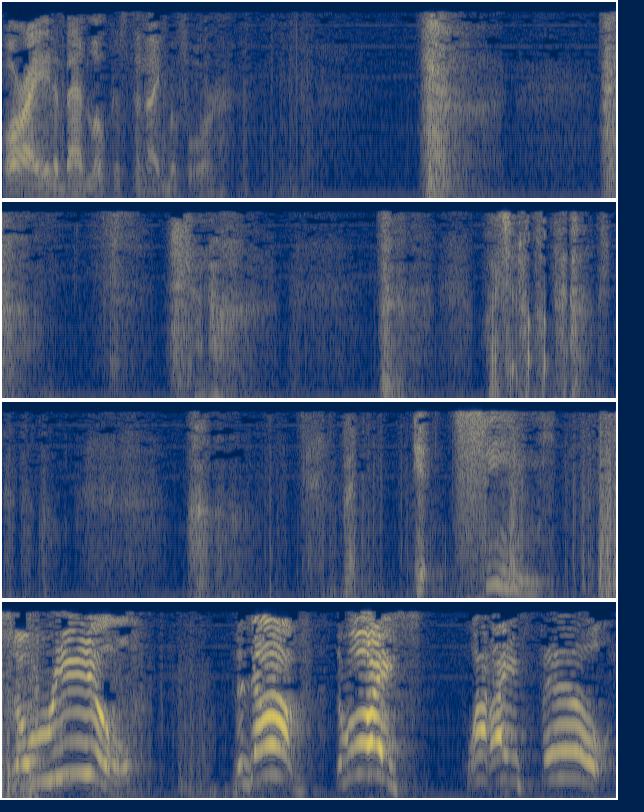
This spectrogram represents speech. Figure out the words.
Or I ate a bad locust the night before. I don't know. What's it all about? But it seems so real. The dove, the voice, what I felt.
